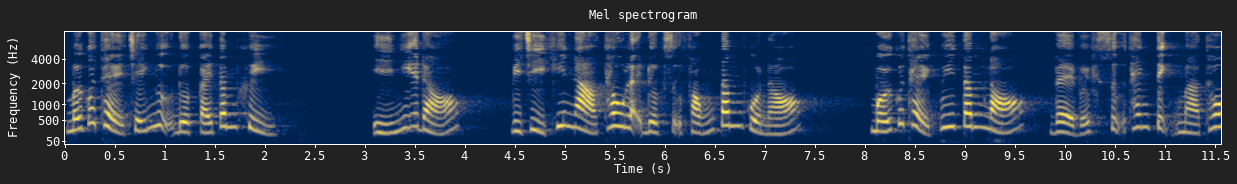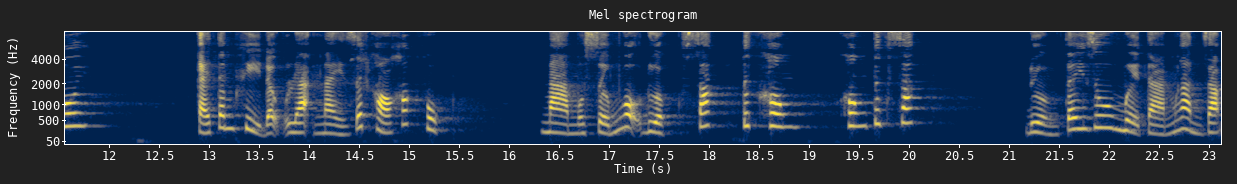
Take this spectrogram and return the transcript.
mới có thể chế ngự được cái tâm khỉ. Ý nghĩa đó, vì chỉ khi nào thâu lại được sự phóng tâm của nó, mới có thể quy tâm nó về với sự thanh tịnh mà thôi. Cái tâm khỉ động loạn này rất khó khắc phục, mà một sớm ngộ được sắc tức không, không tức sắc. Đường Tây Du 18 ngàn dặm,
